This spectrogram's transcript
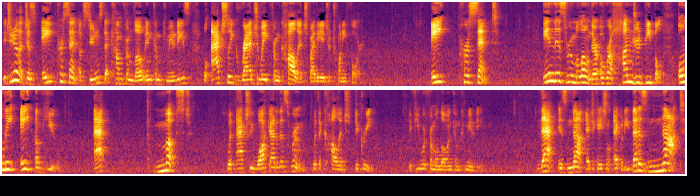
did you know that just 8% of students that come from low income communities will actually graduate from college by the age of 24? 8%. In this room alone, there are over 100 people. Only 8 of you, at most, would actually walk out of this room with a college degree if you were from a low income community. That is not educational equity. That is not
